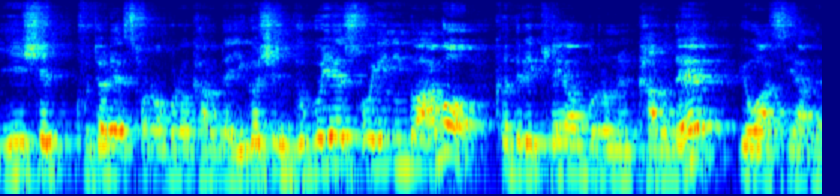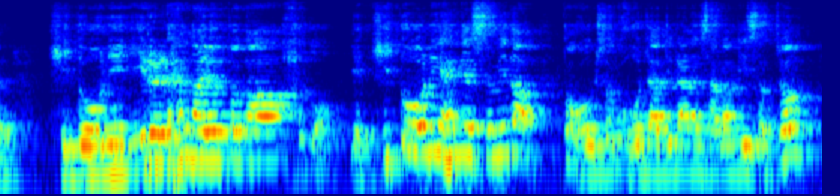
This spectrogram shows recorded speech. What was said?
29절에 서로므로 가로되 이것이 누구의 소인인고 하고 그들이 개연 부르는 가로되 요아스의 아들 기도원이 이를 행하였도다 하고 예, 기도원이 행했습니다. 또 거기서 고자지라는 사람이 있었죠.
